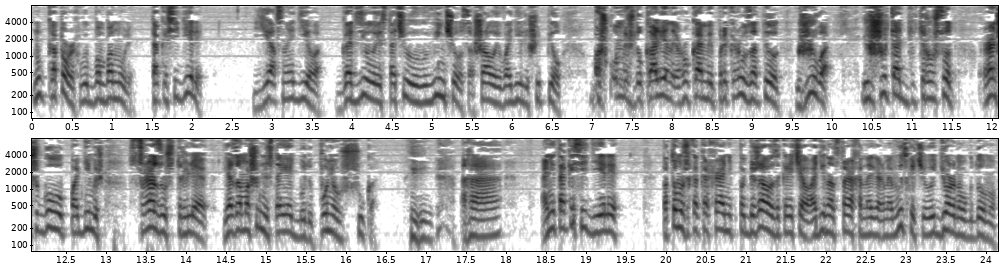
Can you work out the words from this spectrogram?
Ну, которых вы бомбанули. Так и сидели. Ясное дело, Годзилла источил и вывинчивался, Шалый водили шипел. Башку между колен и руками прикрыл затылок. Живо! И шутать до трехсот. Раньше голову поднимешь, сразу стреляю. Я за машиной стоять буду, понял, шука? Ага, они так и сидели. Потом уже как охранник побежал и закричал. Один от страха, наверное, выскочил и дернул к дому,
